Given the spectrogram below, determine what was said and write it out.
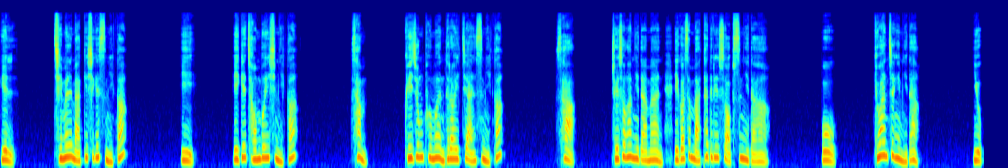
1. 짐을 맡기시겠습니까? 2. 이게 전부이십니까? 3. 귀중품은 들어있지 않습니까? 4. 죄송합니다만 이것은 맡아드릴 수 없습니다. 5. 교환증입니다. 6.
